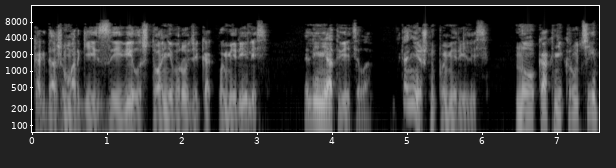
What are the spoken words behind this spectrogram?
Когда же Маргейс заявила, что они вроде как помирились, Лини ответила, конечно, помирились. Но, как ни крути,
